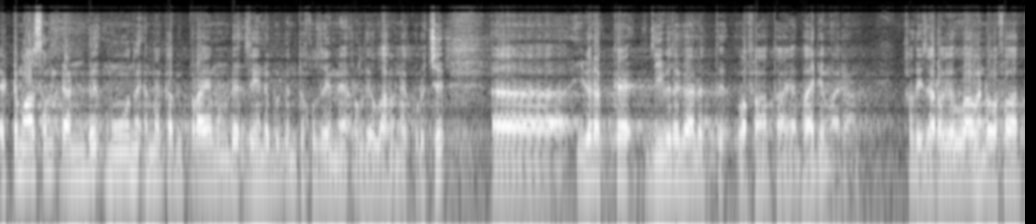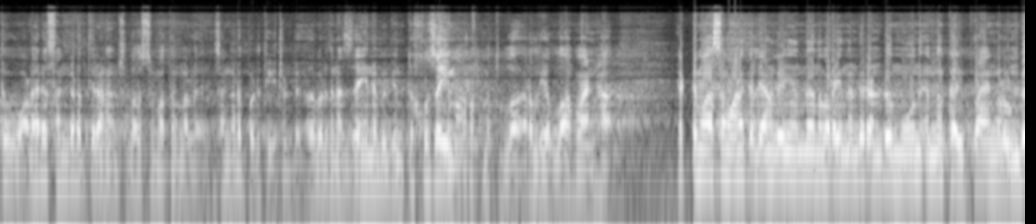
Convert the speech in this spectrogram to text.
എട്ട് മാസം രണ്ട് മൂന്ന് എന്നൊക്കെ അഭിപ്രായമുണ്ട് സൈനബ് ബിന്ദു ഹുസൈമ അറലി അള്ളാഹുവിനെ കുറിച്ച് ഇവരൊക്കെ ജീവിതകാലത്ത് വഫാത്തായ ഭാര്യമാരാണ്. ഖദീജ റബിയുള്ളാഹുവിന്റെ വഫാത്ത് വളരെ സങ്കടത്തിലാണ് നബ്സുല്ലാസ് മതങ്ങൾ സങ്കടപ്പെടുത്തിയിട്ടുണ്ട്. അതുപോലെ തന്നെ സൈനബ് ബിന്ത് ഹുസൈമ റഹ്മത്തുള്ള അള്ളാഹു അൻഹ. എട്ട് മാസമാണ് കല്യാണം കഴിഞ്ഞത് എന്ന് പറയുന്നുണ്ട്. രണ്ട് മൂന്ന് എന്നൊക്കെ അഭിപ്രായങ്ങളുണ്ട്.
